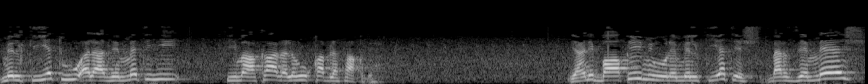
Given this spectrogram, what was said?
ملكيته على ذمته فيما كان له قبل فقده. یعنی باقی میمونه ملکیتش بر ذمهش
